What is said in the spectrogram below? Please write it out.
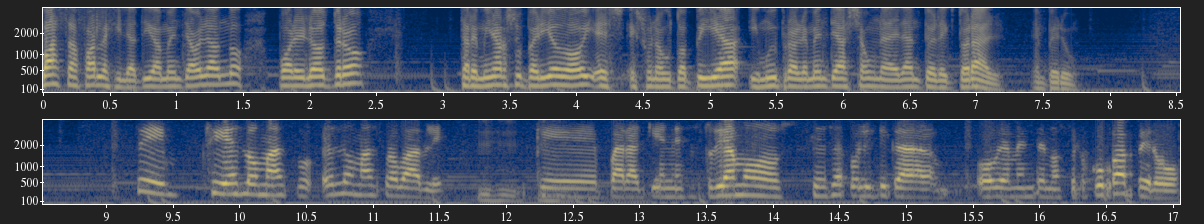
va a zafar legislativamente hablando, por el otro, terminar su periodo hoy es, es una utopía y muy probablemente haya un adelanto electoral en Perú. Sí, sí, es lo más, es lo más probable. que para quienes estudiamos ciencia política obviamente nos preocupa, pero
